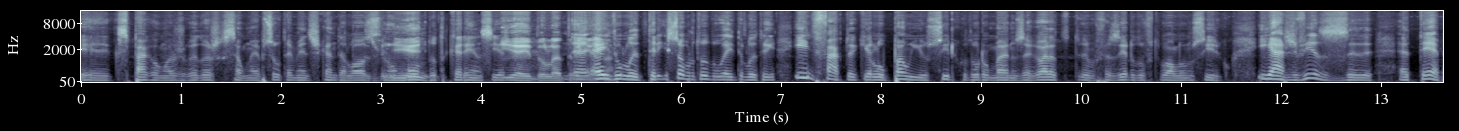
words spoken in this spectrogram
e, que se pagam aos jogadores que são absolutamente escandalosos Sim, num mundo de carências. E a idolatria. A, a idolatria, sobretudo a idolatria. E de facto aquele o pão e o circo dos romanos, agora fazer do futebol um circo. E às vezes eh, até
